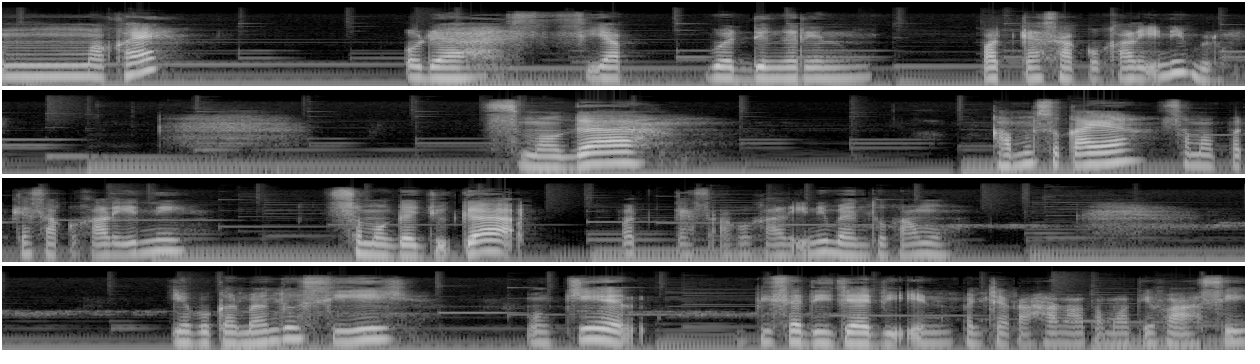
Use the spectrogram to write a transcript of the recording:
Hmm, oke. Okay udah siap buat dengerin podcast aku kali ini belum? Semoga kamu suka ya sama podcast aku kali ini. Semoga juga podcast aku kali ini bantu kamu. Ya bukan bantu sih, mungkin bisa dijadiin pencerahan atau motivasi.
